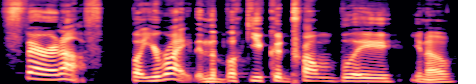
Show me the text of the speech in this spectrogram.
Fair enough, but you're right. In the book, you could probably you know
